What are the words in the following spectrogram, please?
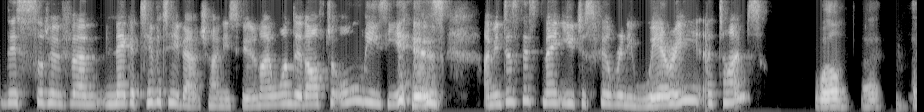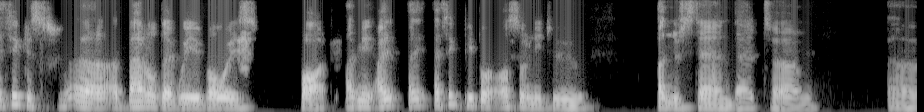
this sort of um, negativity about Chinese food. And I wondered, after all these years, I mean, does this make you just feel really weary at times? Well, I, I think it's uh, a battle that we've always fought. I mean, I, I, I think people also need to understand that, um, uh,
